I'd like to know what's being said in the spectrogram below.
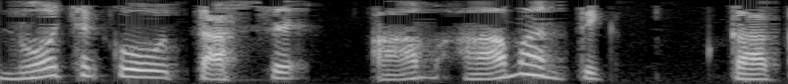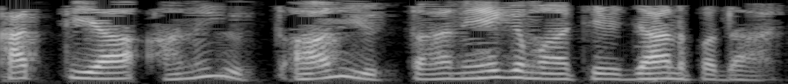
නෝචකෝ තස්ස ආමන්තික කත්තිය අනුයුත් ආනුයුත්තා නේගමාචේ ජානපදාච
